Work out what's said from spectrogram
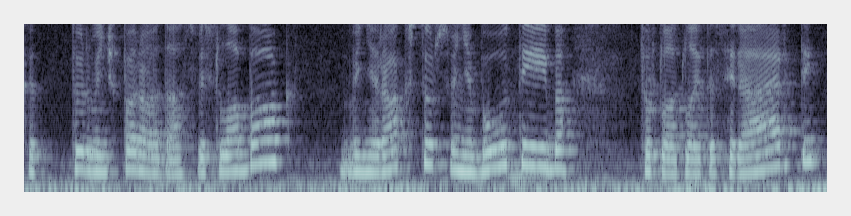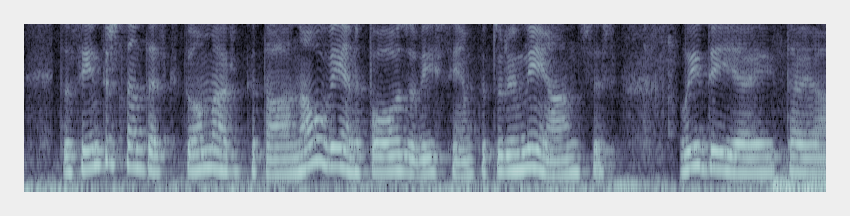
ka tur viņš parādās vislabāk, viņa raksturs, viņa būtība. Turklāt, lai tas ir ērti, tas interesantais, ka tomēr ka tā nav viena poza visiem, ka tur ir nianses. Lidijai tajā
